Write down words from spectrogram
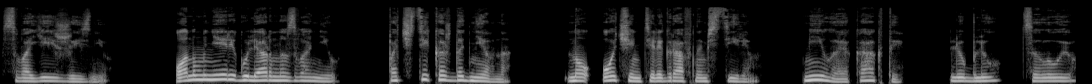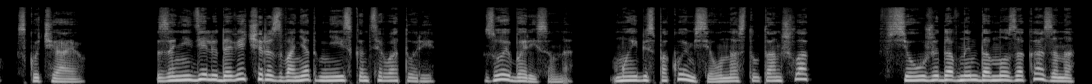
своей жизнью. Он мне регулярно звонил, почти каждодневно, но очень телеграфным стилем. «Милая, как ты?» Люблю, целую, скучаю. За неделю до вечера звонят мне из консерватории. «Зоя Борисовна, мы беспокоимся, у нас тут аншлаг. Все уже давным-давно заказано,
